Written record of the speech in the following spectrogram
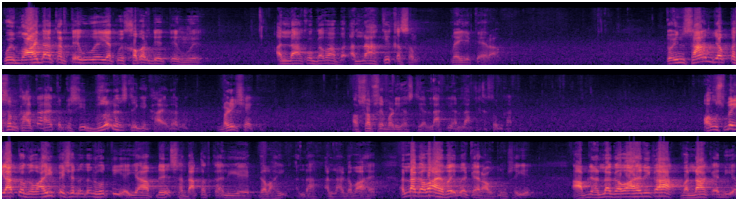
کوئی معاہدہ کرتے ہوئے یا کوئی خبر دیتے ہوئے؟ اللہ کو گواہ اللہ کی قسم، میں یہ کہہ رہا ہوں۔ تو انسان جب قسم کھاتا ہے تو کسی بزرگ ہستی کی کھائے گا نا، بڑی شے کی۔ اور سب سے بڑی ہستی اللہ کی اللہ کی قسم کھاتی اور اس میں یا تو گواہی پیش نظر ہوتی ہے، یا اپنے صداقت کا لیے ایک گواہی۔ اللہ اللہ گواہ ہے۔ اللہ گواہ ہے بھائی، میں کہہ رہا ہوں تم سے یہ۔ آپ نے اللہ گواہ ہے نہیں کہا وہ اللہ کہہ دیا۔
